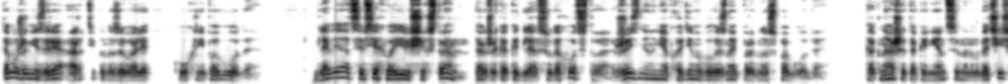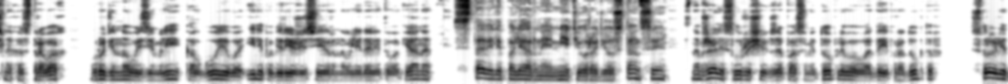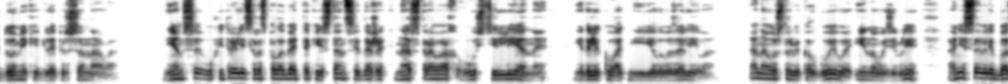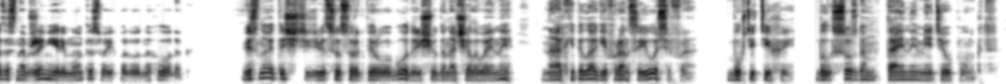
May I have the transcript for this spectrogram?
К тому же не зря Арктику называли «кухней погоды». Для авиации всех воюющих стран, так же как и для судоходства, жизненно необходимо было знать прогноз погоды. Как наши, так и немцы на многочисленных островах вроде Новой Земли, Колгуева или побережья Северного Ледовитого океана, ставили полярные метеорадиостанции, снабжали служащих запасами топлива, воды и продуктов, строили домики для персонала. Немцы ухитрились располагать такие станции даже на островах в устье Лены, недалеко от Ниелова залива. А на острове Колгоева и Новой Земли они ставили базы снабжения и ремонта своих подводных лодок. Весной 1941 года, еще до начала войны, на архипелаге Франца Иосифа, бухте Тихой, был создан тайный метеопункт.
